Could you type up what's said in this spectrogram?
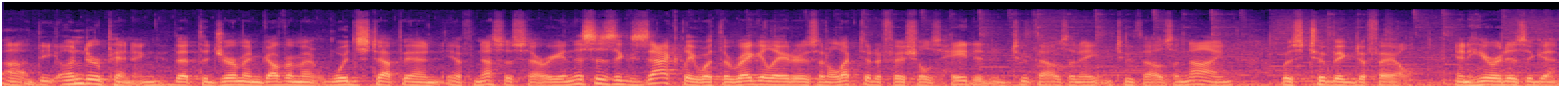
uh, the underpinning that the German government would step in if necessary. And this is exactly what the regulators and elected officials hated in 2008 and 2009 was too big to fail. And here it is again.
